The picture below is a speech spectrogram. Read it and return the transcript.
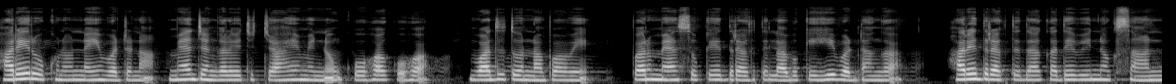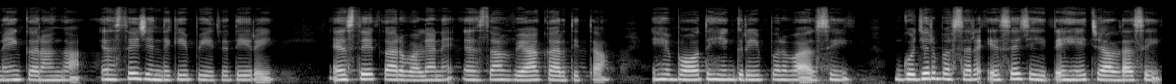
ਹਰੇ ਰੁੱਖ ਨੂੰ ਨਹੀਂ ਵੱਢਣਾ। ਮੈਂ ਜੰਗਲ ਵਿੱਚ ਚਾਹੇ ਮੈਨੂੰ ਕੋਹਾ ਕੋਹਾ ਵੱਧ ਤੁਰਨਾ ਪਵੇ, ਪਰ ਮੈਂ ਸੁੱਕੇ ਦਰਖਤ ਲੱਭ ਕੇ ਹੀ ਵੱਢਾਂਗਾ। ਹਰੇ ਦਰਖਤ ਦਾ ਕਦੇ ਵੀ ਨੁਕਸਾਨ ਨਹੀਂ ਕਰਾਂਗਾ। ਇਸ ਦੀ ਜ਼ਿੰਦਗੀ ਬੀਤਦੀ ਰਹੀ। ਇਸ ਦੇ ਘਰ ਵਾਲਿਆਂ ਨੇ ਇਸ ਦਾ ਵਿਆਹ ਕਰ ਦਿੱਤਾ। ਇਹ ਬਹੁਤ ਹੀ ਗਰੀਬ ਪਰਿਵਾਰ ਸੀ। ਗੁਜ਼ਰ ਬਸਰ ਇਸੇ ਚੀਜ਼ ਤੇ ਹੀ ਚੱਲਦਾ ਸੀ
